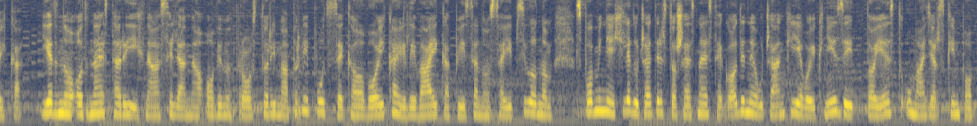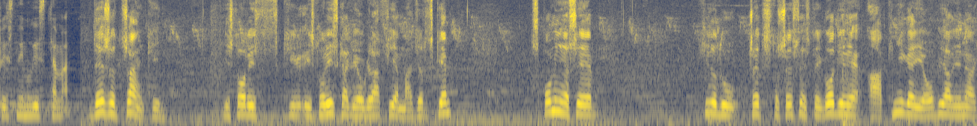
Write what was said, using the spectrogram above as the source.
Vojka, jedno od najstarijih naselja na ovim prostorima, prvi put se kao Vojka ili Vajka pisano sa Y spominje 1416. godine u Čankijevoj knjizi, to jest u mađarskim popisnim listama. Dežet Čanki, istorijska geografija Mađarske, spominje se 1416. godine, a knjiga je objavljena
